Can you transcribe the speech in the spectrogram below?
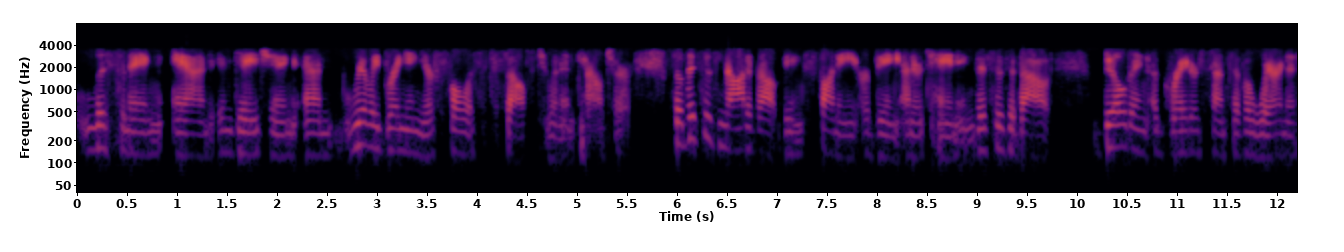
listening and engaging and really bringing your fullest self to an encounter. So this is not about being funny or being entertaining. This is about building a greater sense of awareness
